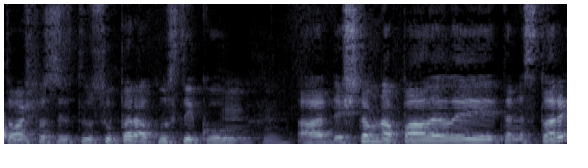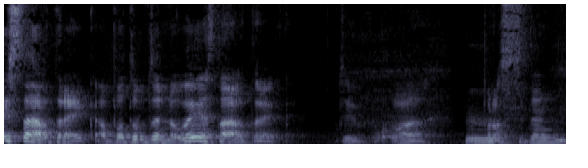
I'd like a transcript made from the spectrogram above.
To máš prostě tu super akustiku. A když tam napálili ten starý Star Trek a potom ten nový Star Trek, ty vole, prostě ten,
